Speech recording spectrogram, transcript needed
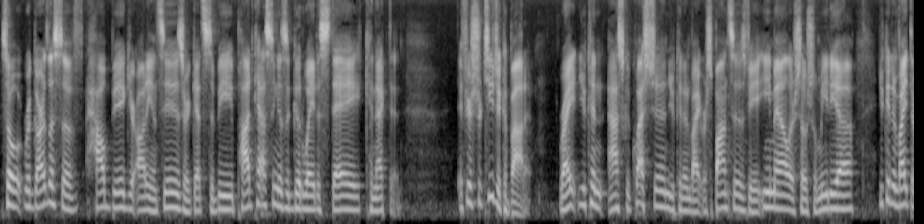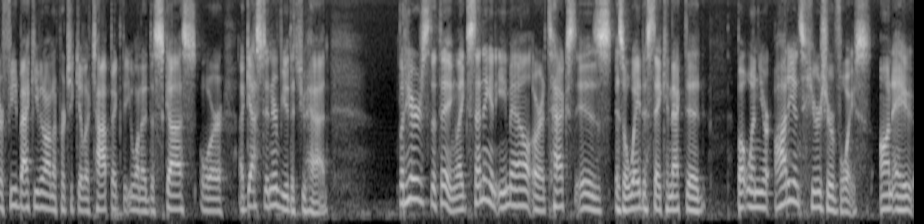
So, regardless of how big your audience is or gets to be, podcasting is a good way to stay connected. If you're strategic about it, right? You can ask a question, you can invite responses via email or social media. You can invite their feedback even on a particular topic that you want to discuss or a guest interview that you had. But here's the thing, like sending an email or a text is is a way to stay connected, but when your audience hears your voice on a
